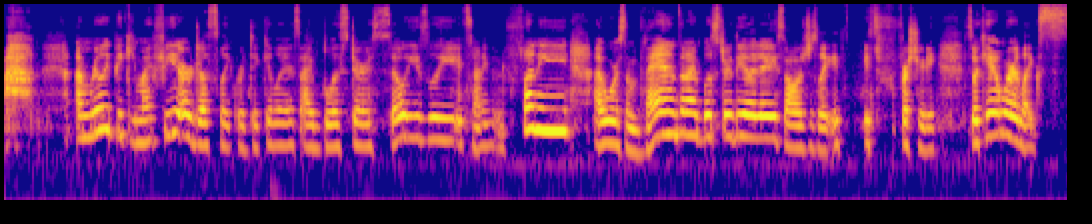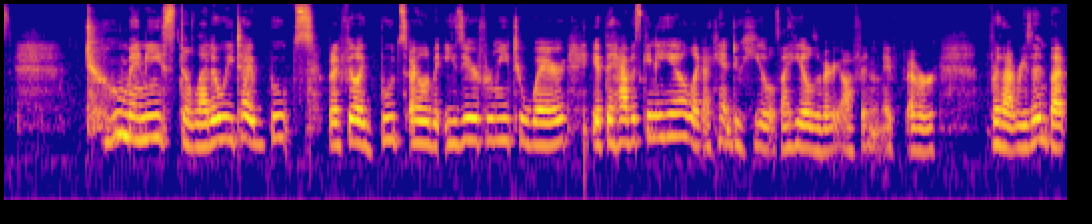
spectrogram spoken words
I'm really picky. My feet are just like ridiculous. I blister so easily. It's not even funny. I wore some Vans and I blistered the other day, so I was just like, it's it's frustrating. So I can't wear like too many stiletto-y type boots but I feel like boots are a little bit easier for me to wear if they have a skinny heel. Like I can't do heels. I heels very often if ever for that reason but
